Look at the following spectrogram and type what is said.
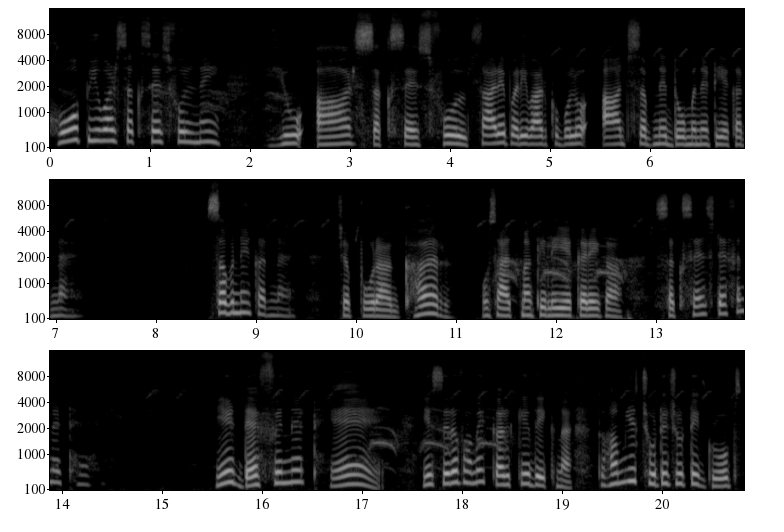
होप यू आर सक्सेसफुल नहीं. यू आर सक्सेसफुल सारे परिवार को बोलो, आज सबने दो मिनट ये करना है। सबने करना है। जब पूरा घर उस आत्मा के लिए ये करेगा सक्सेस डेफिनेट है। ये डेफिनेट है। ये सिर्फ़ हमें करके देखना है। तो हम ये छोटे छोटे ग्रुप्स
